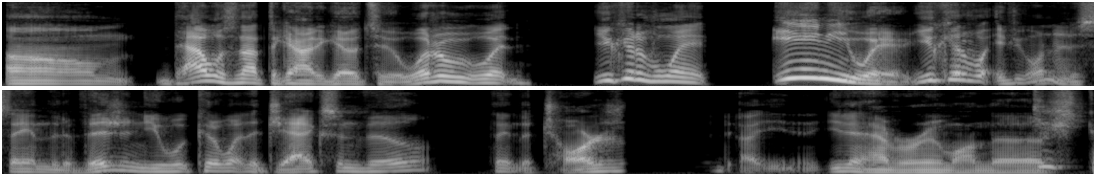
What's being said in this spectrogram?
Um, that was not the guy to go to. What? Are, what? You could have went anywhere. You could have if you wanted to stay in the division. You could have went to Jacksonville. I think the Chargers. uh, You you didn't have room on the Just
